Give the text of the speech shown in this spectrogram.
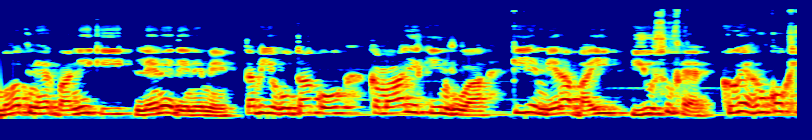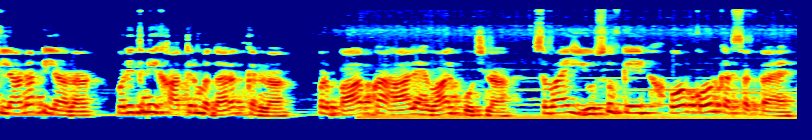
बहुत मेहरबानी की लेने देने में, तब यहूदा को कमाल यकीन हुआ कि ये मेरा भाई यूसुफ है, क्योंकि हमको खिलाना पिलाना और इतनी खातिर मदारत करना। और बाप का हाल अहवाल पूछना सवाई यूसुफ के और कौन कर सकता है?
